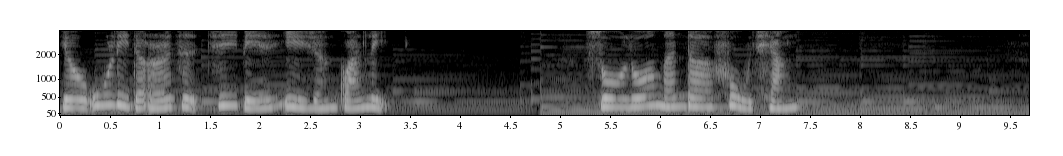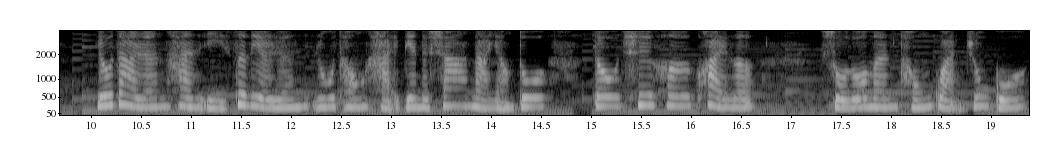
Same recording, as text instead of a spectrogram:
由乌利的儿子基别一人管理。所罗门的富强，犹大人和以色列人如同海边的沙那样多，都吃喝快乐。所罗门统管诸国，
